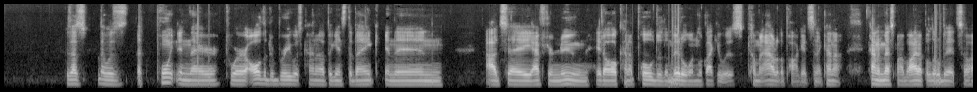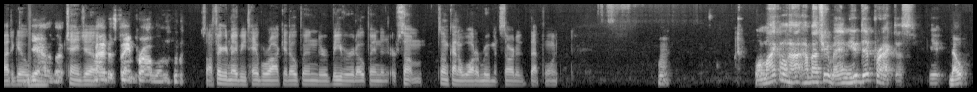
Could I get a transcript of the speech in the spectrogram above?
because that's there was a point in there to where all the debris was kind of up against the bank, and then I'd say afternoon it all kind of pulled to the middle and looked like it was coming out of the pockets, and it kind of kind of messed my bite up a little bit. So I had to go Yeah, change up. I had the same problem. So I figured maybe Table Rock had opened or Beaver had opened or something. Some kind of water movement started at that point. Hmm. Well, Michael, how, how about you, man? You did practice. You, Nope.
